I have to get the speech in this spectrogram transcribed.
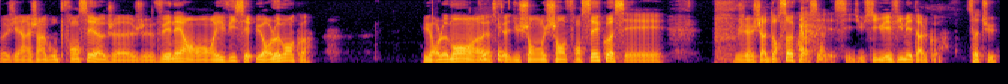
ouais. J'ai un, j'ai un groupe français là que je, je vénère en heavy, c'est Hurlement quoi. Hurlement euh, okay. du chant, chant français quoi. C'est. J'adore ça quoi. C'est, c'est du, c'est du heavy metal quoi. Ça tue.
